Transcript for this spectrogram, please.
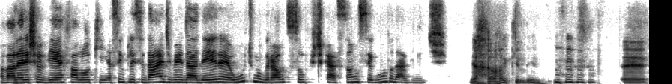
A Valéria Xavier falou que a simplicidade verdadeira é o último grau de sofisticação, o segundo da 20. ah, que lindo. é,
